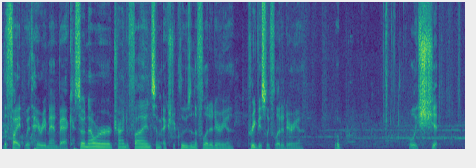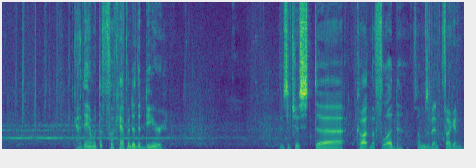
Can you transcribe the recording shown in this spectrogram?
the fight with Harry Man back. So now we're trying to find some extra clues in the flooded area, previously flooded area. Oh, holy shit! God damn, what the fuck happened to the deer? Is it just uh, caught in the flood? Someone's been fucking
